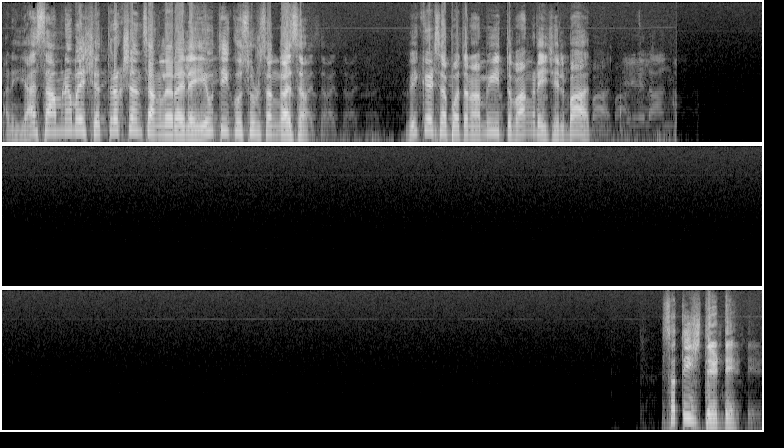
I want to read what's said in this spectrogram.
आणि या सामन्यामध्ये क्षेत्रक्षण चांगलं राहिलं येवती कुसूर संघाचं. विकेट पतन अमित वांगडे झेल बाद. सतीश देटे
